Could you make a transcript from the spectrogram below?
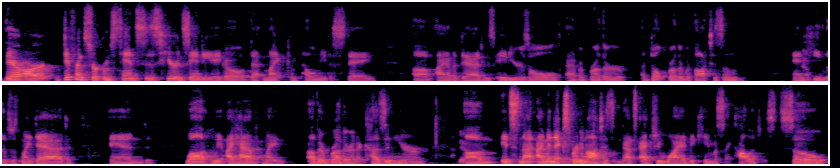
there are different circumstances here in San Diego that might compel me to stay. Um, I have a dad who's 80 years old. I have a brother, adult brother with autism, and he lives with my dad. And while we, I have my other brother and a cousin here, yeah. um, it's not. I'm an expert in autism. That's actually why I became a psychologist. So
